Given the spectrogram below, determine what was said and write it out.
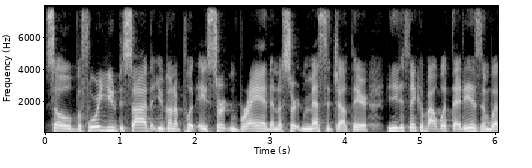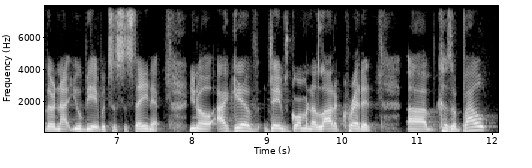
So before you decide that you're going to put a certain brand and a certain message out there, you need to think about what that is and whether or not you'll be able to sustain it. You know, I give James Gorman a lot of credit uh, because about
